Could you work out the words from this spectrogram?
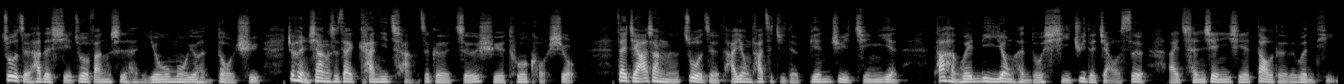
作者他的写作方式很幽默又很逗趣，就很像是在看一场这个哲学脱口秀。再加上呢，作者他用他自己的编剧经验，他很会利用很多喜剧的角色来呈现一些道德的问题。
